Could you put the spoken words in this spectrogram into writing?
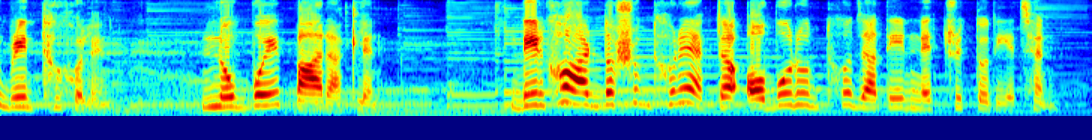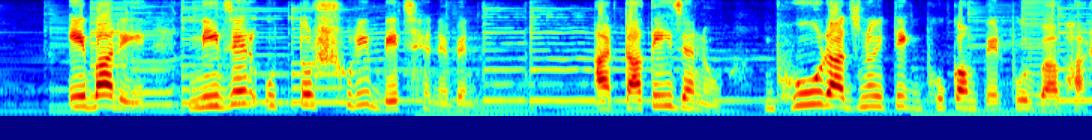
বৃদ্ধ হলেন, নব্বইয়ে পা রাখলেন। দীর্ঘ আট দশক ধরে একটা অবরুদ্ধ জাতির নেতৃত্ব দিয়েছেন। এবারে নিজের উত্তরসূরি বেছে নেবেন। আর তাতেই যেন ভূ রাজনৈতিক ভূকম্পের পূর্বাভাস।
